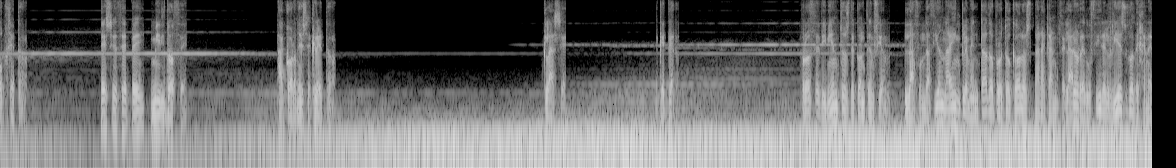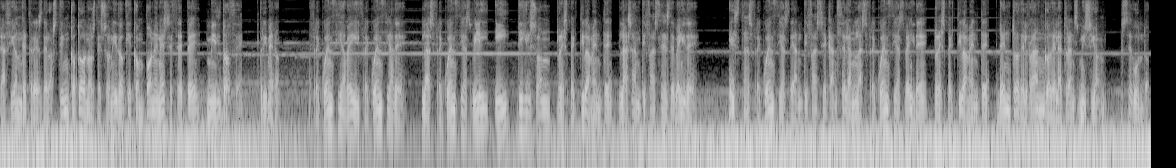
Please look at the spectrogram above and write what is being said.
Objeto. SCP-1012. Acorde secreto. Clase. Keter. Procedimientos de contención. La Fundación ha implementado protocolos para cancelar o reducir el riesgo de generación de tres de los cinco tonos de sonido que componen SCP-1012. Primero. Frecuencia B y frecuencia D. Las frecuencias B y D son, respectivamente, las antifases de B y D. Estas frecuencias de antifase cancelan las frecuencias B y D, respectivamente, dentro del rango de la transmisión. Segundo.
